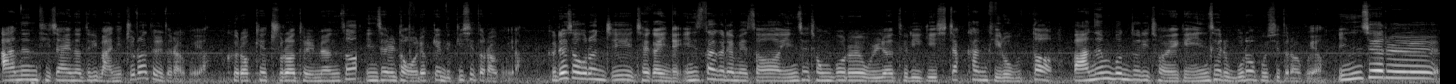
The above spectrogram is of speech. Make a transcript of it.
아는 디자이너들이 많이 줄어들더라고요. 그렇게 줄어들면서 인쇄를 더 어렵게 느끼시더라고요. 그래서 그런지 제가 이제 인스타그램에서 인쇄 정보를 올려드리기 시작한 뒤로부터 많은 분들이 저에게 인쇄를 물어보시더라고요. 인쇄를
